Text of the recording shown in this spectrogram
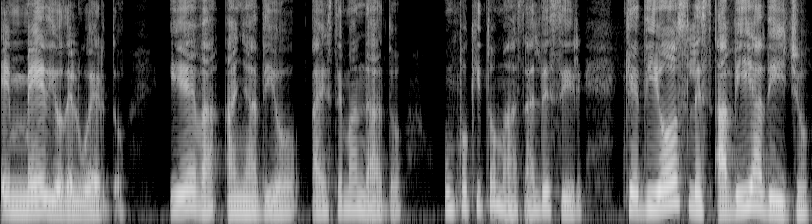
en medio del huerto. Y Eva añadió a este mandato un poquito más al decir que Dios les había dicho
